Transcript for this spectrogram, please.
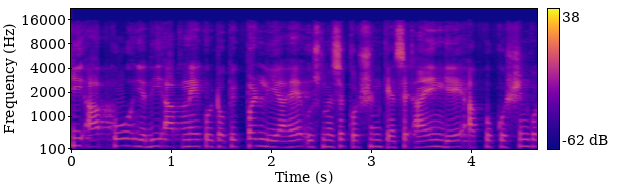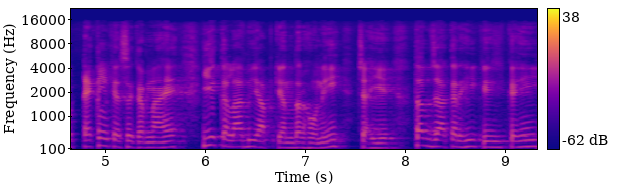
कि आपको, यदि आपने कोई टॉपिक पढ़ लिया है, उसमें से क्वेश्चन कैसे आएँगे, आपको क्वेश्चन को टैकल कैसे करना है, ये कला भी आपके अंदर होनी चाहिए, तब जाकर ही कहीं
